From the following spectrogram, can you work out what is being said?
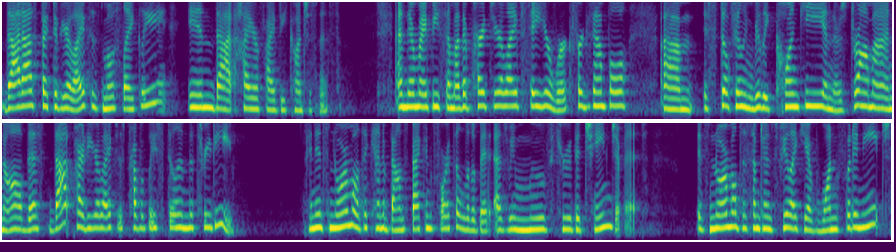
That aspect of your life is most likely in that higher 5D consciousness. And there might be some other parts of your life, say your work, for example, um, is still feeling really clunky and there's drama and all this. That part of your life is probably still in the 3D. And it's normal to kind of bounce back and forth a little bit as we move through the change of it. It's normal to sometimes feel like you have one foot in each.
